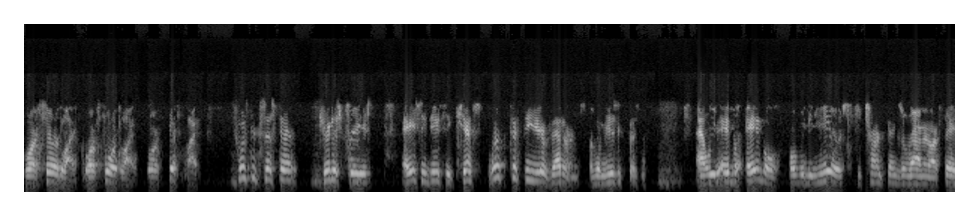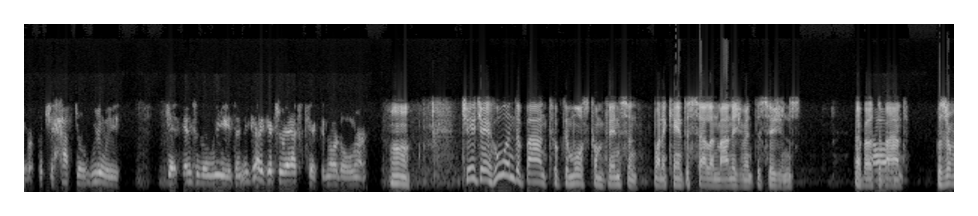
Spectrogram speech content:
or a third life, or a fourth life, or a fifth life. Twisted Sister, Judas Priest, ACDC, Kiss, we're 50 year veterans of the music business. And we've able, able over the years to turn things around in our favor. But you have to really get into the weeds and you got to get your ass kicked in order to learn. Mm. JJ, who in the band took the most convincing when it came to selling management decisions about the Um, band? Was there,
